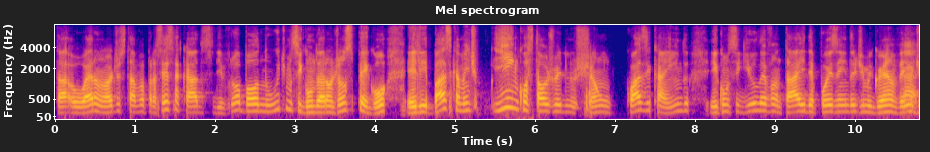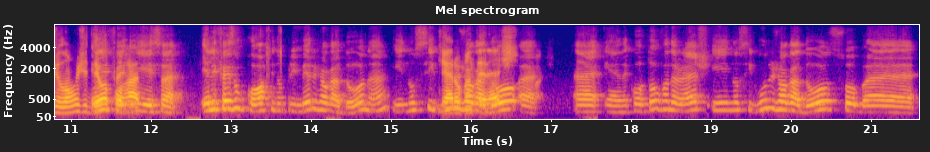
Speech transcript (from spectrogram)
Tá, o Aaron Rodgers tava para ser sacado, se livrou a bola no último segundo, o Aaron Jones pegou, ele basicamente ia encostar o joelho no chão, quase caindo, e conseguiu levantar, e depois ainda o Jimmy Graham veio É, de longe e deu a porrada. Isso, é. Ele fez um corte no primeiro jogador, né? E no segundo jogador. É, é, cortou o Van Der Esch e no segundo jogador sob- é,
